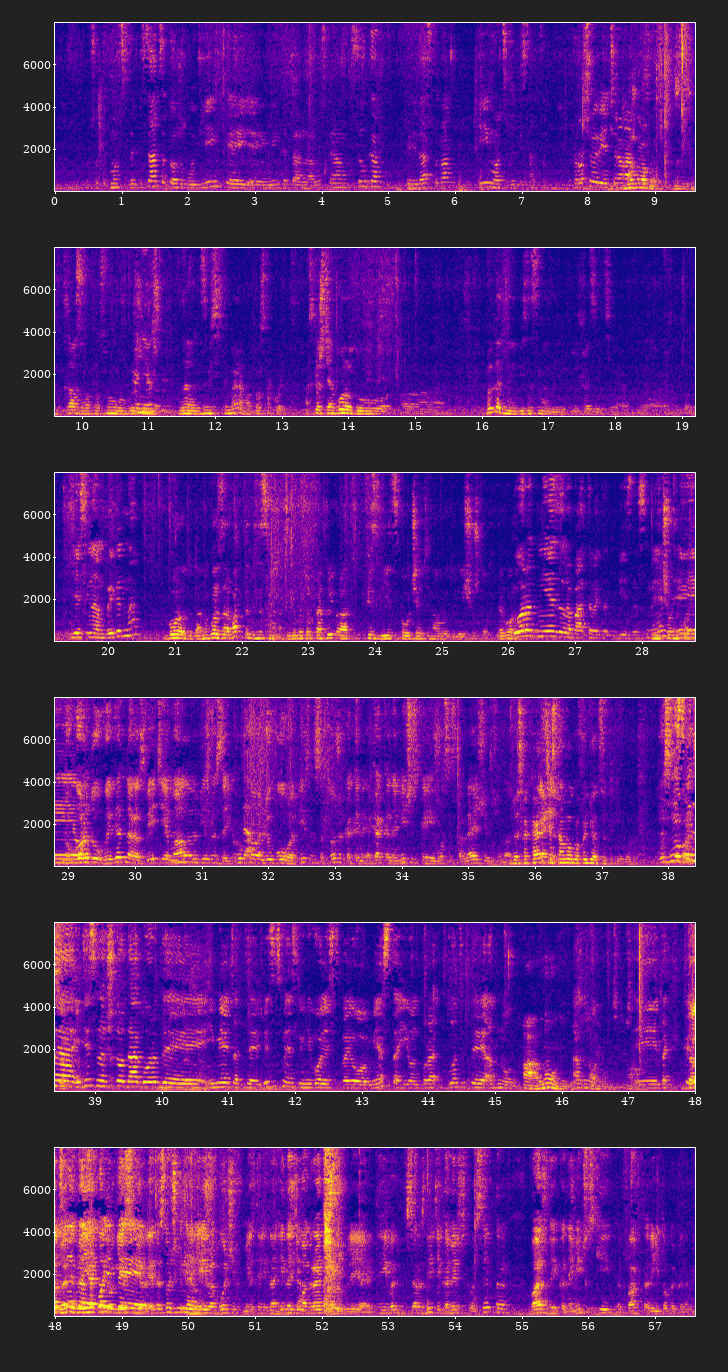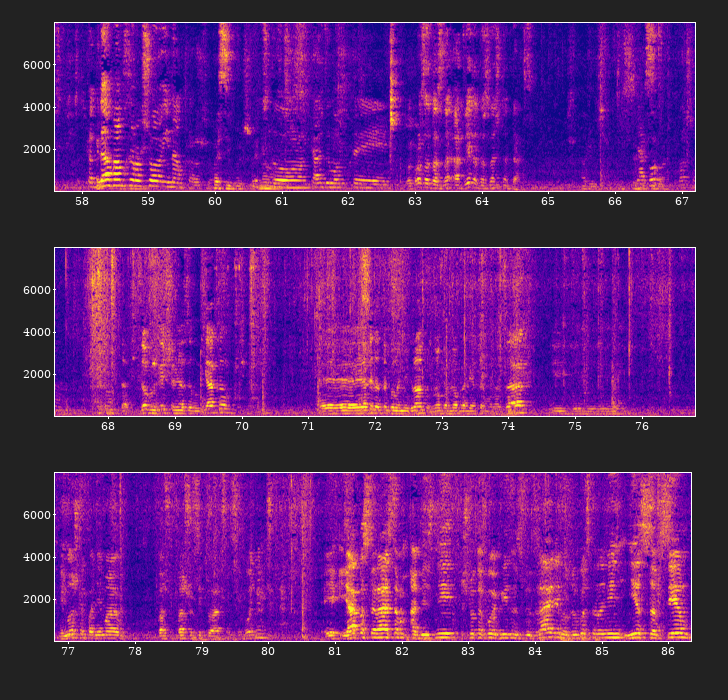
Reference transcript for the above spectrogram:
Что так можете записаться, тоже будет линк. э, э, Линк это на русском. Ссылка передаст вам и можете записаться. Хорошего вечера вам. Можно вопрос? Сразу вопрос. Ну, вы Конечно. за- заместитель мэра, вопрос такой. А скажите, а городу э, выгодны бизнесмены и их развитие в городе? Если нам выгодно, Городу, да. Ну, город зарабатывает от бизнесменов? Или вы только от, от физлиц получаете налоги или еще что-то? Для города? город не зарабатывает от бизнесмен. Ничего не. Э, Но городу выгодно развитие малого бизнеса и крупного Да. любого бизнеса тоже как, как экономическая его составляющая очень важна. То есть какая часть налогов идет все-таки в город? Ну, Единственное, 100%. единственное, что да, город имеет от э, бизнесмена, если у него есть свое место, и он платит э, одно. А, Арнон идет. Одно. А. И, так, Да, но конечно, это влияет на другие э, сферы. Это с точки зрения и рабочих мест, и на, и на демографию влияет. И в- с развитие коммерческого сектора важный экономический фактор, и не только экономический. Когда вам хорошо, и нам хорошо. Спасибо большое. Так что каждый может... Вопрос однозна- ответ однозначно да. Отлично. Яков, Спасибо. ваша. Добрый вечер, меня зовут Яков. Э, Я когда-то был иммигрантом много-много лет тому назад. И немножко понимаю вашу, вашу ситуацию сегодня. И я постараюсь вам объяснить, что такое бизнес в Израиле, но с другой стороны не совсем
